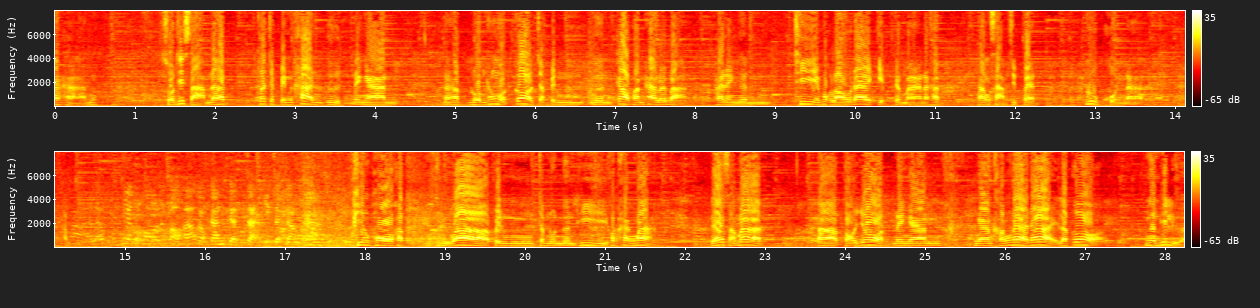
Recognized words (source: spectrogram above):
อาหาร ส่วนที่3นะครับก็จะเป็นค่าอื่นๆในงานนะครับ รวมทั้งหมดก็จะเป็นเงิน 9,500 บาท ภายในเงินที่พวกเราได้เก็บกันมานะครับ ทั้ง 38 รูปคนนะฮะเพียงพอหรือเปล่าคะกับการจัดจัดกิจกรรมค่ะเพียงพอครับถือว่าเป็นจำนวนเงินที่ค่อนข้างมาก แล้วสามารถอ่าต่อยอดในงานงานครั้งหน้าได้แล้วก็ เงินที่เหลือ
